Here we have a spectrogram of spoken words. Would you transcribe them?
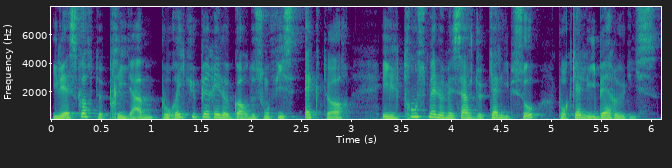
il escorte Priam pour récupérer le corps de son fils Hector et il transmet le message de Calypso pour qu'elle libère Ulysse.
